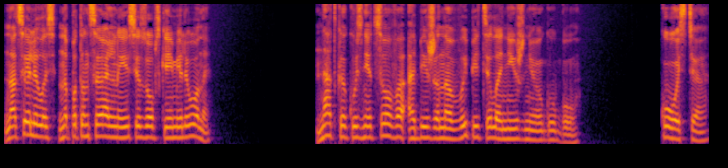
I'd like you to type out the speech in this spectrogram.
нацелилась на потенциальные сизовские миллионы? Надка Кузнецова обиженно выпятила нижнюю губу. «Костя,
